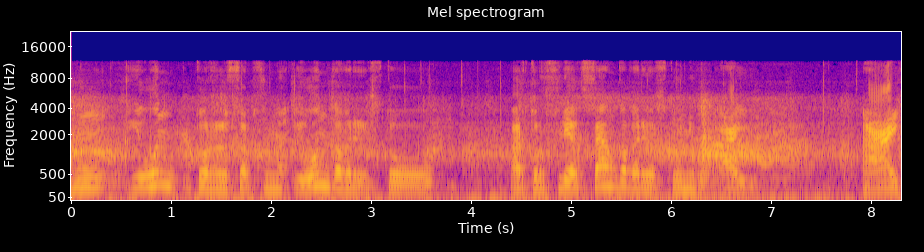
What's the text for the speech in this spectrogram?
Ну, и он тоже, собственно, и он говорил, что Артур Флекс сам говорил, что у него... Ай! Ай!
